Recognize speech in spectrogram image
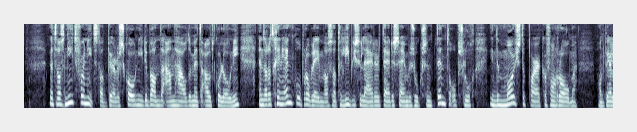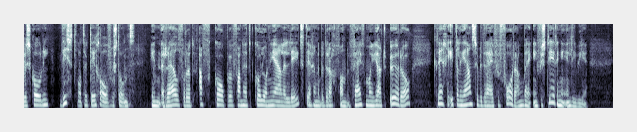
Het was niet voor niets dat Berlusconi de banden aanhaalde met de oud-kolonie... en dat het geen enkel probleem was dat de Libische leider tijdens zijn bezoek zijn tenten opsloeg in de mooiste parken van Rome. Want Berlusconi wist wat er tegenover stond. In ruil voor het afkopen van het koloniale leed tegen een bedrag van 5 miljard euro... kregen Italiaanse bedrijven voorrang bij investeringen in Libië.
